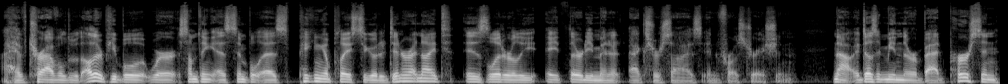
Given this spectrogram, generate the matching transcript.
I have traveled with other people where something as simple as picking a place to go to dinner at night is literally a 30 minute exercise in frustration. Now, it doesn't mean they're a bad person.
